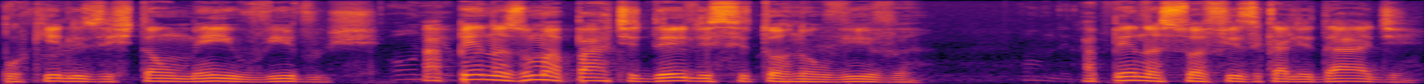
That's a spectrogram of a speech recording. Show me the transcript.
porque eles estão meio vivos. Apenas uma parte deles se tornou viva. Apenas sua fisicalidade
